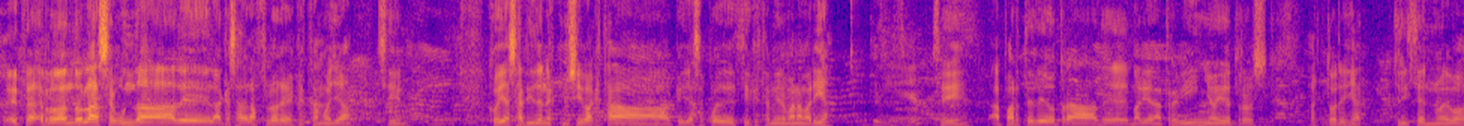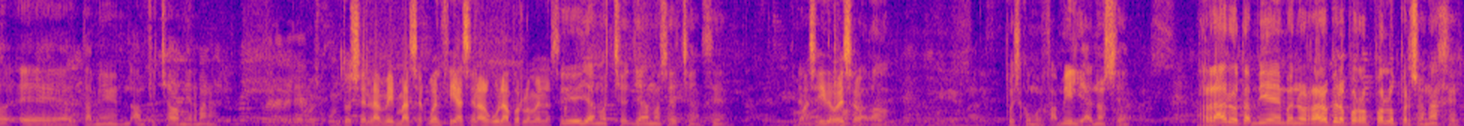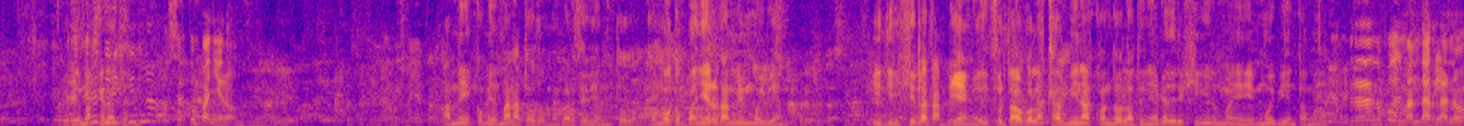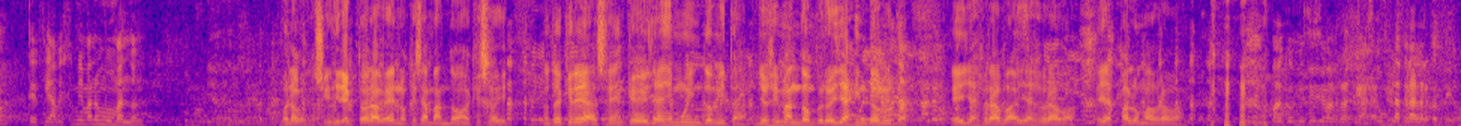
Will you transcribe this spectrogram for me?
Está rodando la segunda de La Casa de las Flores, que estamos ya, sí. Que hoy ha salido en exclusiva, que, está, que ya se puede decir que está mi hermana María. Qué bien. Sí, aparte de otra de Mariana Treviño y otros actores y actrices nuevos, eh, también han fichado a mi hermana. Veremos juntos en las mismas secuencias, en alguna por lo menos. Sí, ya hemos hecho, ya hemos hecho, sí. ¿Cómo ha sido eso? Pues como en familia, no sé. Raro también, bueno, raro pero por, por los personajes. Porque tú ¿Prefieres imagínate, dirigirla o ser compañero? a mí con mi hermana todo, me parece bien todo. Como compañero también muy bien. Y dirigirla también, he disfrutado con las Carminas cuando la tenía que dirigir, muy, muy bien también. Pero ahora no puedes mandarla, ¿no? Que decía, ves que mi hermano es muy mandón. Bueno, cuando soy directora, a ver, no es que sea mandón, es que soy. No te creas, ¿eh? que ella es muy indómita. Yo soy mandón, pero ella es indómita. Ella es brava, ella es brava. Ella es paloma brava. Paco, muchísimas gracias. Un placer hablar contigo.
